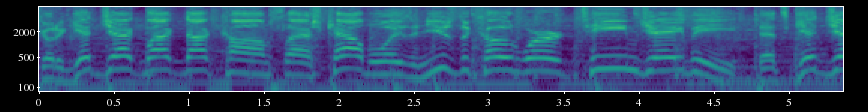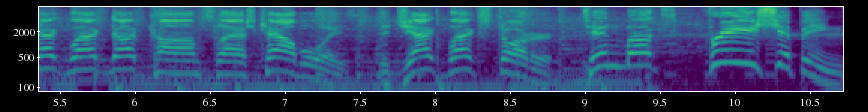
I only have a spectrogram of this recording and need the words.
Go to getjackblack.com slash cowboys and use the code word TEAMJB. That's getjackblack.com slash cowboys. The Jack Black Starter. 10 bucks, free shipping.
